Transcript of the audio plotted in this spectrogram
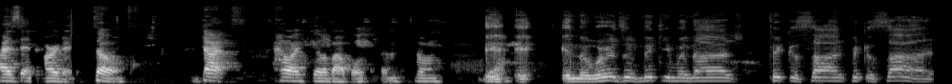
as an artist. So that's how I feel about both of them. So, yeah. in, in the words of Nicki Minaj, pick a side, pick a side.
